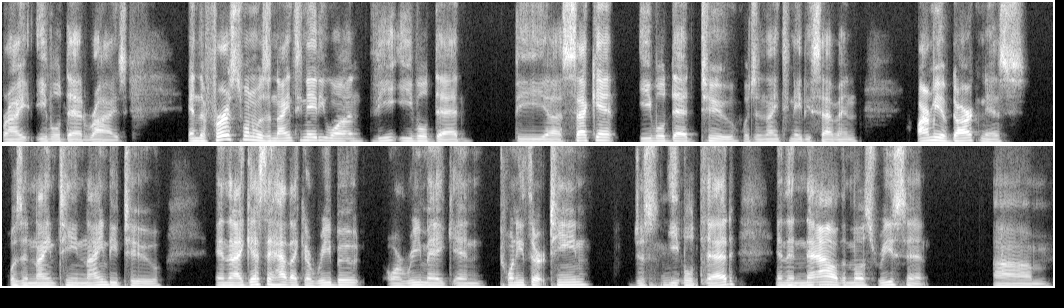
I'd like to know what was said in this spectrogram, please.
right? Evil Dead Rise. And the first one was in 1981, The Evil Dead. The uh, second, Evil Dead 2, which is 1987. Army of Darkness was in 1992. And then I guess they had like a reboot or remake in 2013, just Mhm. Evil Dead. And then now the most recent um,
